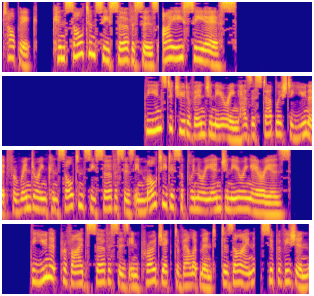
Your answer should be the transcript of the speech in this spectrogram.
Topic: Consultancy Services (IECS). The Institute of Engineering has established a unit for rendering consultancy services in multidisciplinary engineering areas. The unit provides services in project development, design, supervision,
